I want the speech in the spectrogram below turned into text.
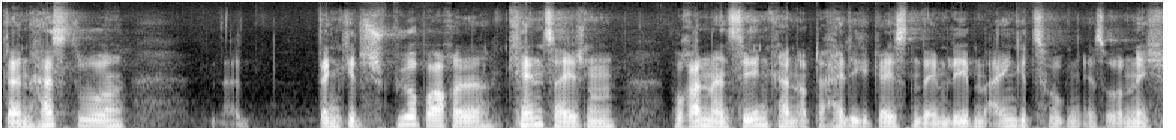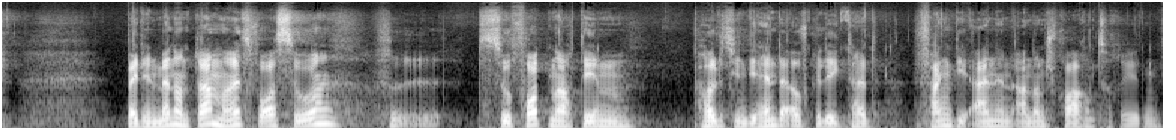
dann hast du dann gibt es spürbare Kennzeichen, woran man sehen kann, ob der Heilige Geist in deinem Leben eingezogen ist oder nicht. Bei den Männern damals war es so, sofort nachdem Paulus ihnen die Hände aufgelegt hat, fangen die an, in anderen Sprachen zu reden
